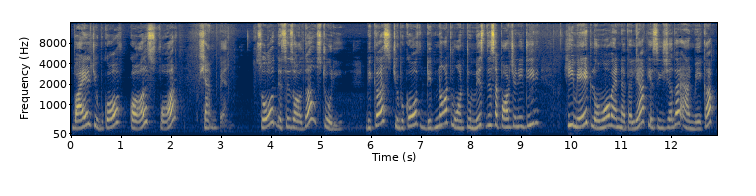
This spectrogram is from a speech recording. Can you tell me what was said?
while Chubukov calls for champagne. So, this is all the story. Because Chubukov did not want to miss this opportunity, he made Lomov and Natalia kiss each other and make up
